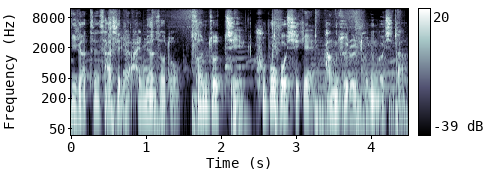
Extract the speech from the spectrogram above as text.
이 같은 사실을 알면서도 선조치, 후보고식에 강수를 두는 것이다.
